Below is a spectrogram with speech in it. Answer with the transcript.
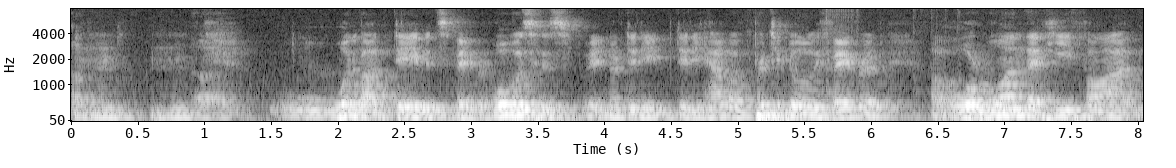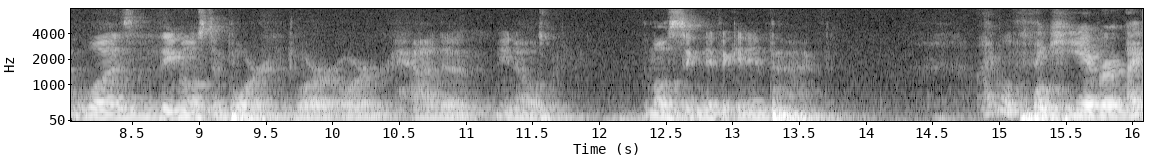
of it. Mhm, mhm. Uh, What about David's favorite? What was his, you know, did he, did he have a particularly favorite? Uh, Or one that he thought was the most important or, or had a, you know, the most significant impact? I don't think he ever, I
